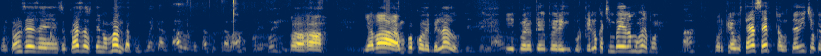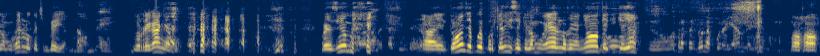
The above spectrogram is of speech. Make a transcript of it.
Entonces, en su casa usted no manda, pues. Muy cansado de tanto trabajo, por eso es. Ajá. Ya va un poco desvelado. Desvelado. ¿Y, pero, que, pero, ¿y por qué lo cachimbea la mujer, pues? ¿Ah? Porque usted acepta, usted ha dicho que la mujer lo cachimbea. No, hombre. Lo regaña, pues. pues sí, hombre. No, no. Ah, entonces, pues, ¿por qué dice que la mujer lo regañó, que aquí, que allá? Otra persona por allá me dijo, Ajá.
